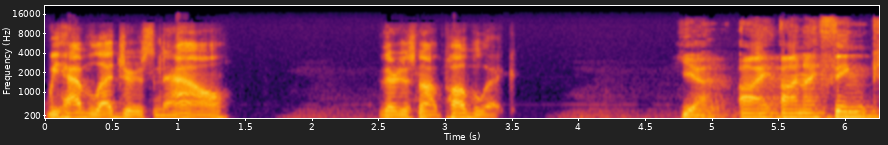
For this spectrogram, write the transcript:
we have ledgers now, they're just not public. Yeah, I and I think,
